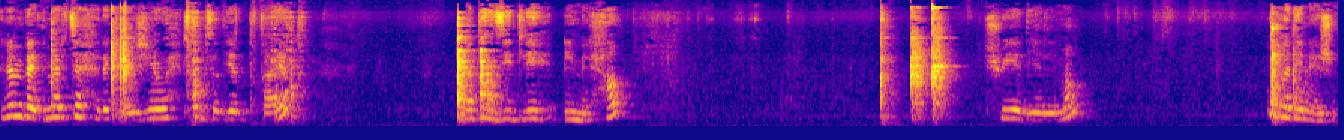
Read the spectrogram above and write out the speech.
هنا من بعد ما ارتاح هذاك العجين واحد خمسة ديال الدقائق غادي نزيد ليه الملحة. شوية ديال الماء وغادي نعجن.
